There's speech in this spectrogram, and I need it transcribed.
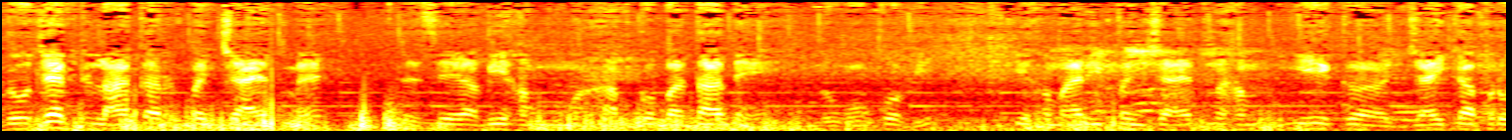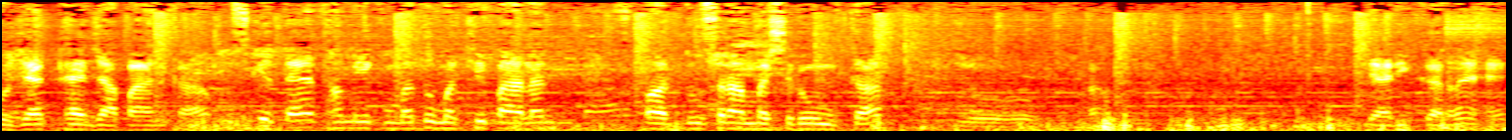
प्रोजेक्ट लाकर पंचायत में, जैसे अभी हम आपको बता दें, लोगों को भी कि हमारी पंचायत में हम एक जायका प्रोजेक्ट है जापान का। उसके तहत हम एक मधुमक्खी पालन और दूसरा मशरूम का जो तैयारी कर रहे हैं।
